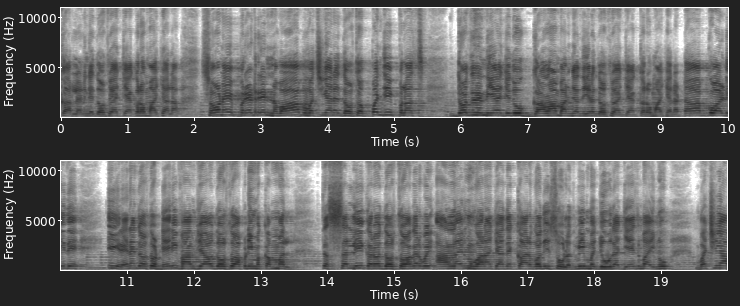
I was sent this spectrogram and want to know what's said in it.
ਕਰ ਲੈਣਗੇ। ਦੋਸਤੋ, ਇਹ ਚੈੱਕ ਕਰੋ, ਮਾਸ਼ਾਅੱਲਾ। ਸੋਹਣੇ ਪ੍ਰੇਡਰੇ ਨਵਾਬ ਬੱਚੀਆਂ ਨੇ ਦੋਸਤੋ 25 ਪਲੱਸ ਦੁੱਧ ਦਿੰਦੀਆਂ ਨੇ, ਜਦੋਂ ਗਾਵਾਂ ਬਣ ਜਾਂਦੀਆਂ ਨੇ। ਦੋਸਤੋ, ਇਹ ਚੈੱਕ ਕਰੋ, ਮਾਸ਼ਾਅੱਲਾ। ਟਾਪ ਕੁਆਲਿਟੀ ਦੇ ਹੀਰੇ ਨੇ। ਦੋਸਤੋ ਡੇਰੀ ਫਾਰਮ ਜਾਓ। ਦੋਸਤੋ, ਆਪਣੀ ਮੁਕੰਮਲ ਤਸੱਲੀ ਕਰੋ ਦੋਸਤੋ, ਅਗਰ ਕੋਈ ਆਨਲਾਈਨ ਮੰਗਵਾਉਣਾ ਚਾਹਤੇ ਕਾਰਗੋ ਦੀ ਸਹੂਲਤ ਵੀ ਮੌਜੂਦ ਹੈ। ਜੇਸ ਭਾਈ ਨੂੰ ਬੱਚੀਆਂ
